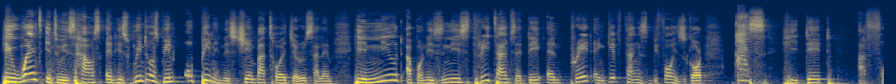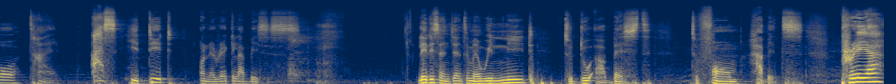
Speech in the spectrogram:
he went into his house and his windows being open in his chamber toward Jerusalem. He kneeled upon his knees three times a day and prayed and gave thanks before his God as he did aforetime, as he did on a regular basis. Ladies and gentlemen, we need to do our best to form habits. Prayer,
